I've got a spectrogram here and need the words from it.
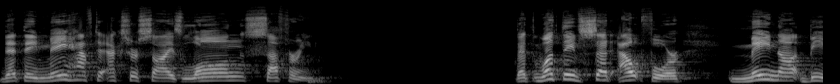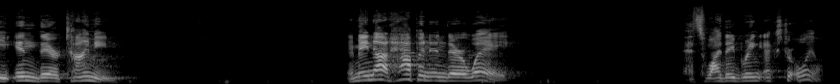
that they may have to exercise long suffering, that what they've set out for may not be in their timing. It may not happen in their way. That's why they bring extra oil.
